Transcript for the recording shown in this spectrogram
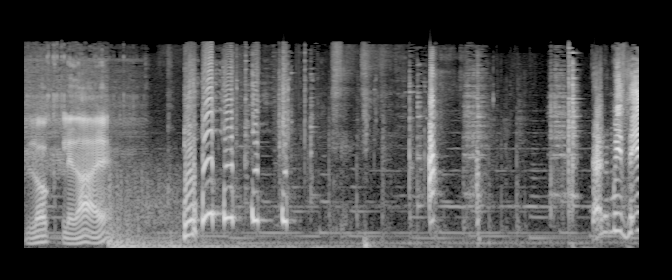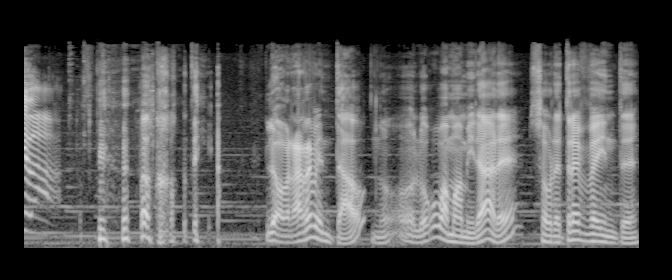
Lock le da, ¿eh? ¡Termicida! Joder. ¿Lo habrá reventado? No, luego vamos a mirar, ¿eh? Sobre 320,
